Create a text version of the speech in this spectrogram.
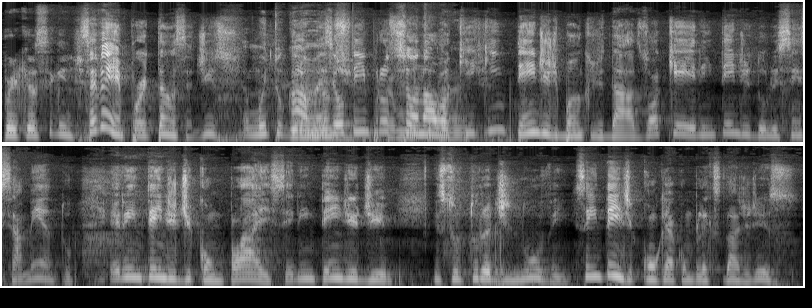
porque é o seguinte. Você vê a importância disso? É muito Ah, grande. mas eu tenho é profissional muito aqui que entende de banco de dados. Ok, ele entende do licenciamento, ele entende de compliance, ele entende de estrutura de nuvem. Você entende qual que é a complexidade disso?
